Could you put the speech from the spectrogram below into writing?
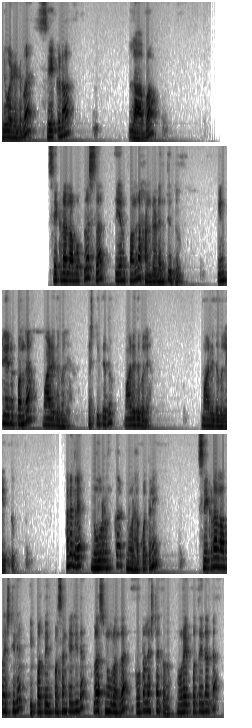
ಡಿವೈಡೆಡ್ ಬೈ, ಶೇಕಡ ಲಾಭ. ಶೇಕಡ ಲಾಭ ಪ್ಲಸ್ ಏನಪ್ಪ ಅಂದ್ರೆ ಹಂಡ್ರೆಡ್ ಅಂತಿದ್ದು. ಇಂಟು ಏನಪ್ಪ ಅಂದ್ರೆ ಮಾರಿದ ಬೆಲೆ. ಎಷ್ಟಿತ್ತು ಅದು? ಮಾರಿದ ಬೆಲೆ. ಮಾರಿದ ಬೆಲೆ ಇತ್ತು. ಹಾಗಾದರೆ ನೂರಕ್ಕೆ ನೂರು ಹಾಕೋತೀನಿ. ಶೇಕಡ ಲಾಭ ಎಷ್ಟಿದೆ? ಇಪ್ಪತ್ತೈದು ಪರ್ಸೆಂಟೇಜ್ ಇದೆ. ಪ್ಲಸ್ ನೂರು ಅಂದ್ರೆ ಟೋಟಲ್ ಎಷ್ಟಾಯ್ತದ? ನೂರ ಇಪ್ಪತ್ತೈದು ಆಯ್ತಾ?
